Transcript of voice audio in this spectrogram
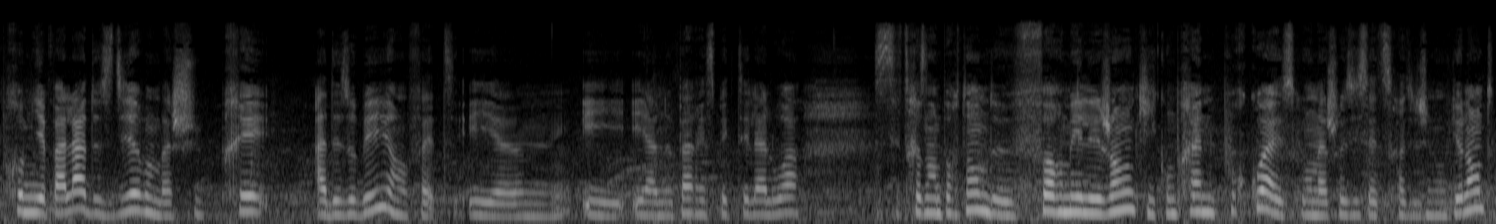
premier pas-là de se dire bon bah je suis prêt à désobéir en fait et, euh, et, à ne pas respecter la loi c'est très important de former les gens qui comprennent pourquoi est-ce qu'on a choisi cette stratégie non violente,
